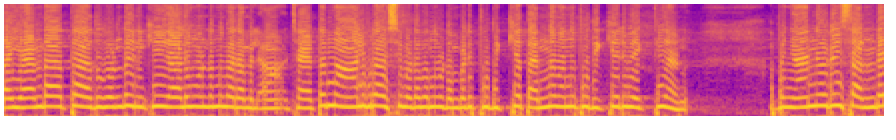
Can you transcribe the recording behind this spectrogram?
വയ്യാണ്ടാത്ത അതുകൊണ്ട് എനിക്ക് ഇയാളെയും കൊണ്ടൊന്നും വരാൻ പറ്റില്ല. ചേട്ടൻ നാല് പ്രാവശ്യം ഇവിടെ വന്ന് ഉടമ്പടി പുതുക്കിയ തന്നെ വന്ന് പുതുക്കിയ ഒരു വ്യക്തിയാണ്. അപ്പം ഞാനൊരു സൺഡേ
